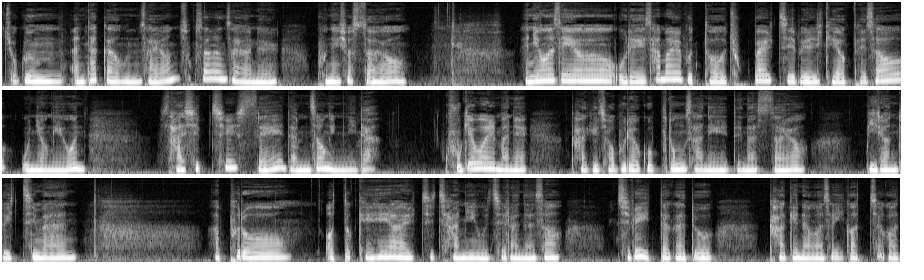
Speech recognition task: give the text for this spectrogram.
조금 안타까운 사연, 속상한 사연을 보내셨어요. 안녕하세요. 올해 3월부터 족발집을 개업해서 운영해온 47세 남성입니다. 9개월 만에 가게 접으려고 부동산에 내놨어요. 미련도 있지만 앞으로 어떻게 해야 할지 잠이 오질 않아서 집에 있다가도 가게 나와서 이것저것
